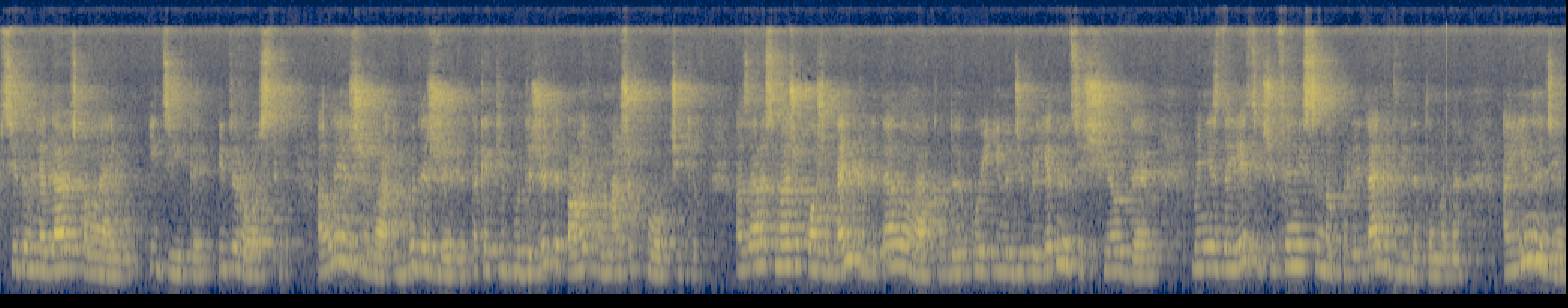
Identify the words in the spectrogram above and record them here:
Всі доглядають алею, і діти, і дорослі. Алея жива і буде жити, так як і буде жити пам'ять про наших хлопчиків. А зараз майже кожен день прилітає лелека, до якої іноді приєднується ще один. Мені здається, що це мій синок прилітає відвідати мене. А іноді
